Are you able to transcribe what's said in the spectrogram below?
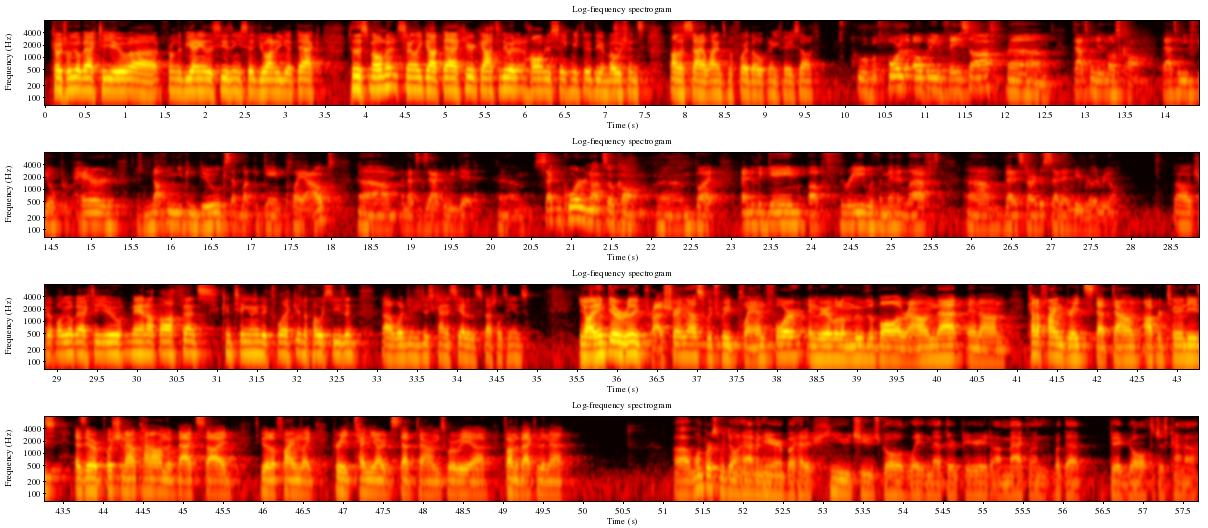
Coach, we'll go back to you. Uh, from the beginning of the season, you said you wanted to get back to this moment. Certainly got back here, got to do it at home. Just take me through the emotions on the sidelines before the opening face-off who before the opening face-off, um, that's when you're the most calm. That's when you feel prepared. There's nothing you can do except let the game play out, um, and that's exactly what we did. Um, second quarter, not so calm, um, but end of the game, up three with a minute left. Um, then it started to set in and be really real. Uh, Trip, I'll go back to you. Man up offense, continuing to click in the postseason. Uh, what did you just kind of see out of the special teams? You know, I think they were really pressuring us, which we planned for, and we were able to move the ball around that and um, kind of find great step down opportunities as they were pushing out kind of on the backside to be able to find like great 10 yard step downs where we uh, found the back of the net. Uh, one person we don't have in here, but had a huge, huge goal late in that third period, uh, Macklin, with that big goal to just kind of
